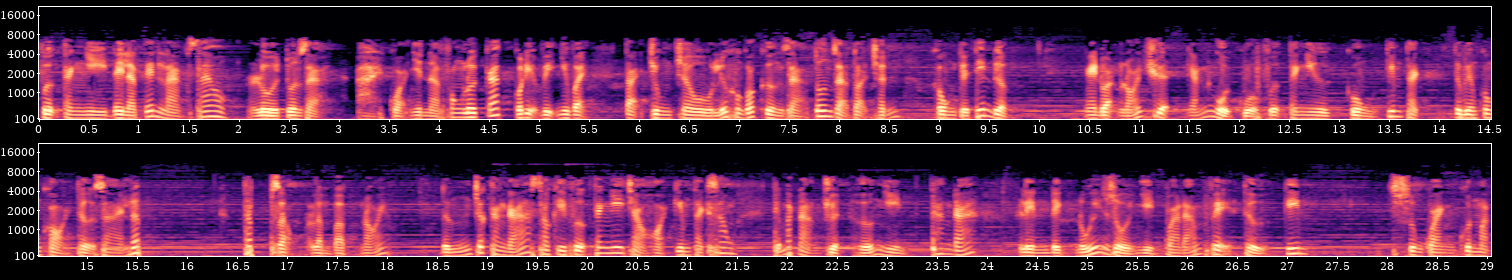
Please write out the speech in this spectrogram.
Phượng thành Nhi đây là tên làng sao? Lôi tôn giả. Ai quả nhiên là phong lôi các có địa vị như vậy. Tại Trung Châu nếu không có cường giả tôn giả tọa chấn không thể tin được. Nghe đoạn nói chuyện ngắn ngủi của Phượng Thanh Như cùng Kim Thạch, Tiêu Viêm không khỏi thở dài lấp. Thấp giọng lầm bập nói. Đứng trước thang đá sau khi Phượng Thanh Nhi chào hỏi Kim Thạch xong, thì mắt nàng chuyển hướng nhìn thang đá lên đỉnh núi rồi nhìn qua đám vệ thử kim. Xung quanh khuôn mặt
